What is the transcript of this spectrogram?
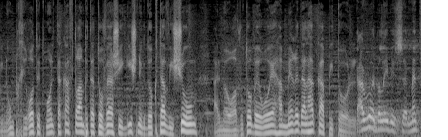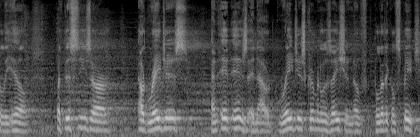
בנאום בחירות אתמול תקף טראמפ את התובע שהגיש נגדו כתב אישום על מעורבותו באירועי המרד על הקפיטול. Really uh, and it is an outrageous criminalization of political speech.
